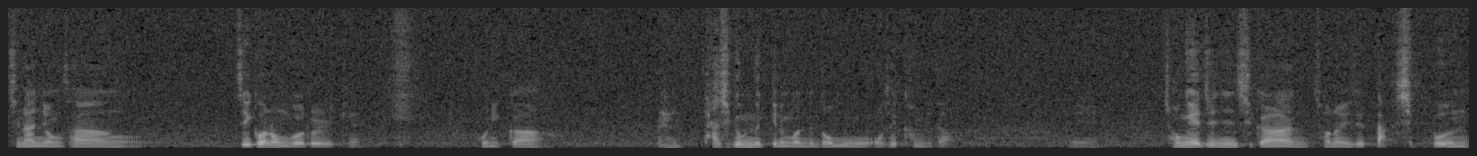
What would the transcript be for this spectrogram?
지난 영상 찍어놓은 거를 이렇게 보니까 다시금 느끼는 건데 너무 어색합니다. 예, 정해진 시간 저는 이제 딱 10분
